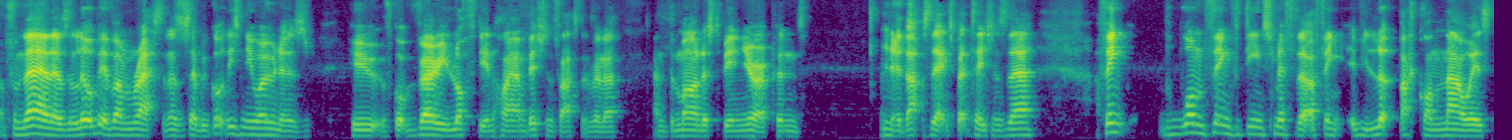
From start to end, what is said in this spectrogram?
And from there, there was a little bit of unrest. And as I said, we've got these new owners who have got very lofty and high ambitions for Aston Villa and demand us to be in Europe. And you know, that's the expectations there. I think the one thing for Dean Smith that I think if you look back on now is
